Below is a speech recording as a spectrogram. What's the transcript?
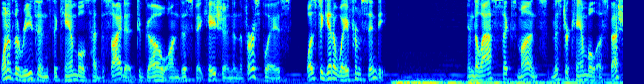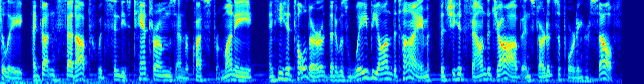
One of the reasons the Campbells had decided to go on this vacation in the first place was to get away from Cindy. In the last six months, Mr. Campbell especially had gotten fed up with Cindy's tantrums and requests for money, and he had told her that it was way beyond the time that she had found a job and started supporting herself.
